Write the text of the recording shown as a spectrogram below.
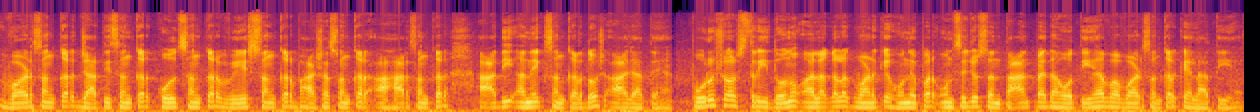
वर्ण संकर जाति संकर कुल संकर वेश संकर भाषा संकर आहार संकर आदि अनेक संकर दोष आ जाते हैं। पुरुष और स्त्री दोनों अलग अलग वर्ण के होने पर उनसे जो संतान पैदा होती है, वह वर्ण संकर कहलाती है।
